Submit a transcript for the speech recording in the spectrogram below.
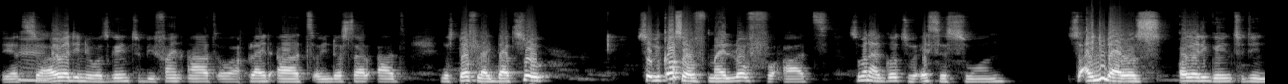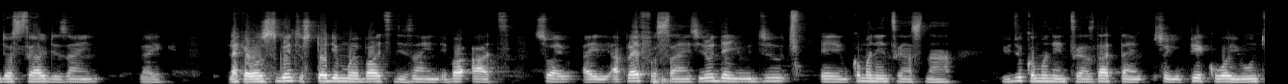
Yeah, mm. so I already knew it was going to be fine art or applied art or industrial art, you know, stuff like that. So, so because of my love for art, so when I go to SS1, so I knew that I was already going to do industrial design, like, like I was going to study more about design, about art. So I, I applied for science. You know, then you do um, common entrance now. You do common entrance that time, so you pick what you want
